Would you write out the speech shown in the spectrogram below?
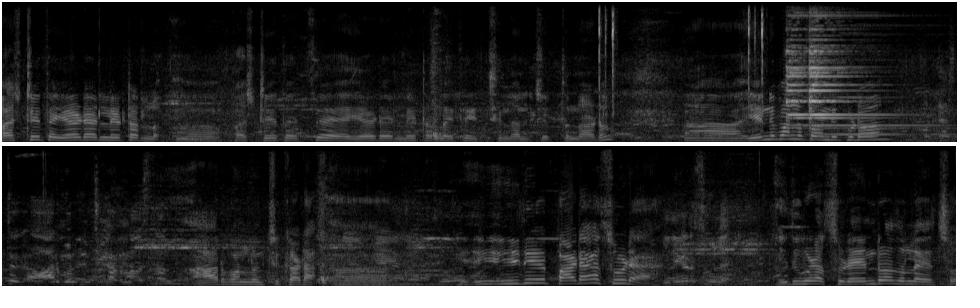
ఫస్ట్ అయితే ఏడేడు లీటర్లు. ఫస్ట్ అయితే అయితే ఏడేడు లీటర్లు అయితే ఇచ్చిందని చెప్తున్నాడు. ఆ, ఎన్ని పనులతో ఉంది ఇప్పుడు? ఆరు బల్ నుంచి కడ ఇది- ఇది పాడా సూడా? ఇది కూడా చూలే ఇది కూడా సూడా. ఎన్ని రోజుల్లో వేయచ్చు?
